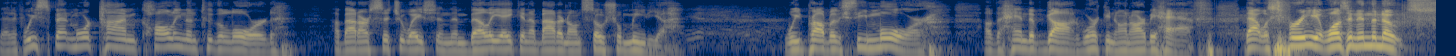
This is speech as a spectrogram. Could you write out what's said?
that if we spent more time calling unto the Lord about our situation than belly aching about it on social media, we'd probably see more of the hand of God working on our behalf. That was free, it wasn't in the notes.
